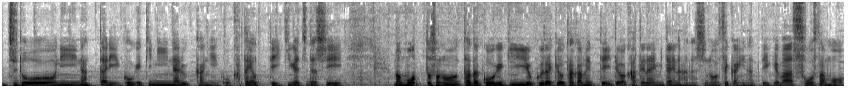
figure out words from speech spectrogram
自動になったり攻撃になるかにこう偏っていきがちだし、まあ、もっとそのただ攻撃力だけを高めていては勝てないみたいな話の世界になっていけば操作も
